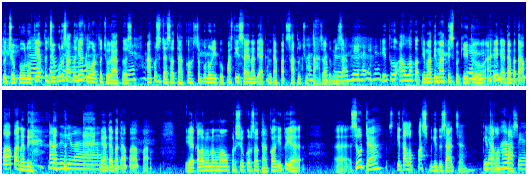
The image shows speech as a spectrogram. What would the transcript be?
tujuh puluh. Tiap tujuh puluh satunya keluar tujuh ratus. Iya. Aku sudah sodako sepuluh ribu. Pasti saya nanti akan dapat satu juta suatu misal. Ya, ya. Itu Allah kok dimatimatis begitu. Ya. Akhirnya nggak dapat apa-apa nanti. Nggak dapat apa-apa. Ya kalau memang mau bersyukur sodako itu ya Eh, sudah kita lepas begitu saja. Tidak kita mengharap lepas. ya.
